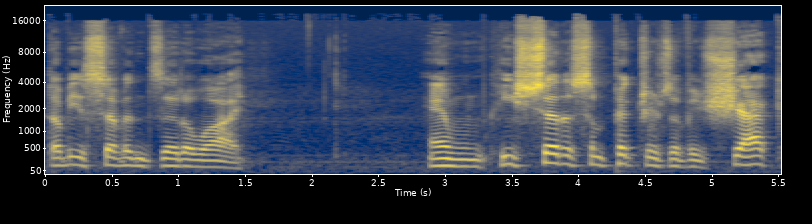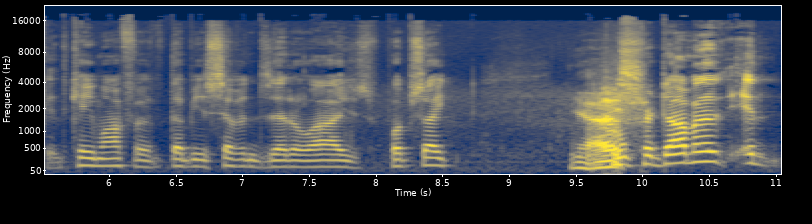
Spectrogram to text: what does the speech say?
W7ZOI, and he sent us some pictures of his shack. It came off of W7ZOI's website. And Yes. predominant in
